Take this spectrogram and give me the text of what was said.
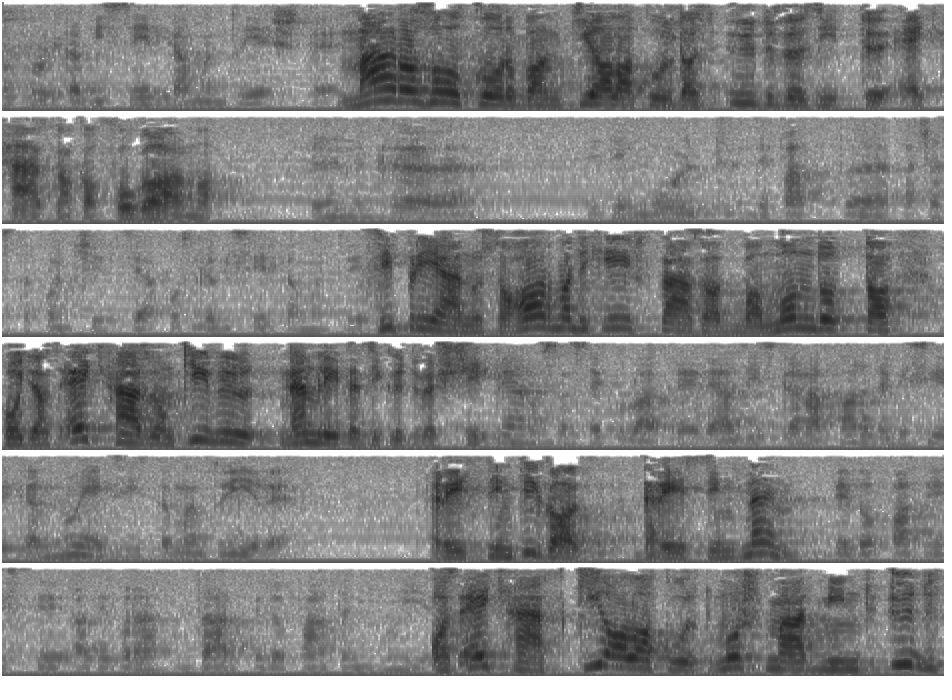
lucrului că biserica mântuiește. Már az ókorban kialakult az üdvözítő egyháznak a fogalma. Încă de demult, de fapt, această concepție a fost că biserica mântuiește. Cipriánus a harmadik évszázadban mondotta, hogy az egyházon kívül nem létezik üdvösség. Ciprianus în secolul al III-lea a zis că în afară de biserică nu există mântuire. Részint igaz, de részint nem. Pe de o parte este adevărat, dar pe de o parte nu este. Az egyház kialakult most már, mint üdv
